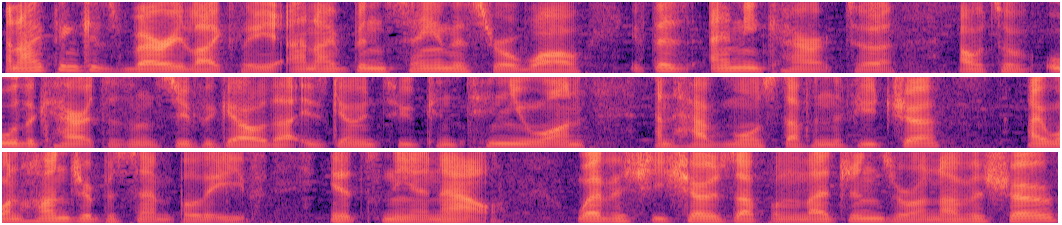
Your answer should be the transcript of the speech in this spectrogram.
And I think it's very likely, and I've been saying this for a while, if there's any character out of all the characters on Supergirl that is going to continue on and have more stuff in the future, I 100% believe it's Nia Nal. Whether she shows up on Legends or another show,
